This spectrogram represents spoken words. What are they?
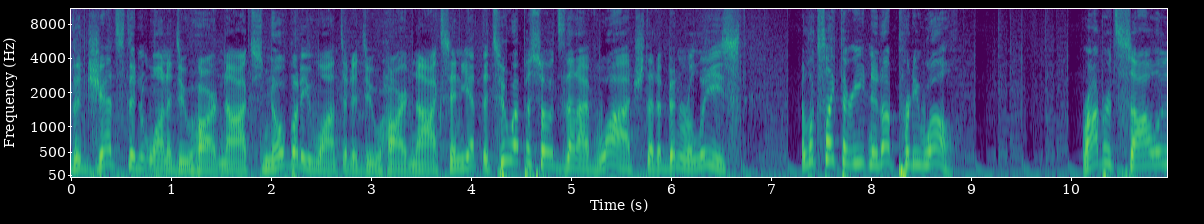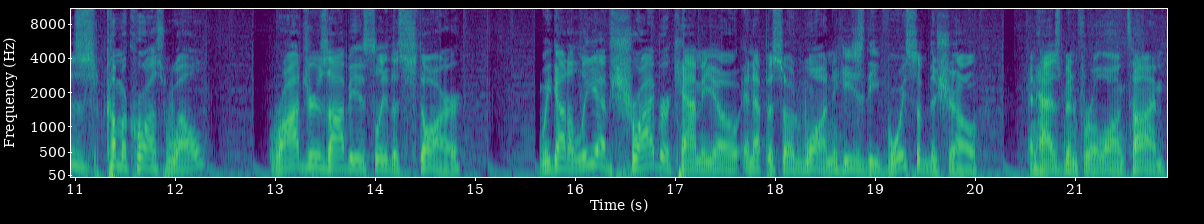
the Jets didn't want to do Hard Knocks. Nobody wanted to do Hard Knocks, and yet the two episodes that I've watched that have been released, it looks like they're eating it up pretty well. Robert Saleh's come across well. Rodgers obviously the star. We got a Liev Schreiber cameo in episode one. He's the voice of the show and has been for a long time.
